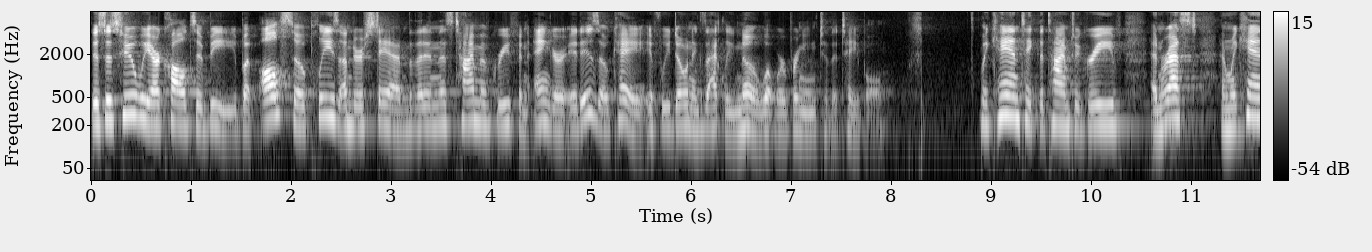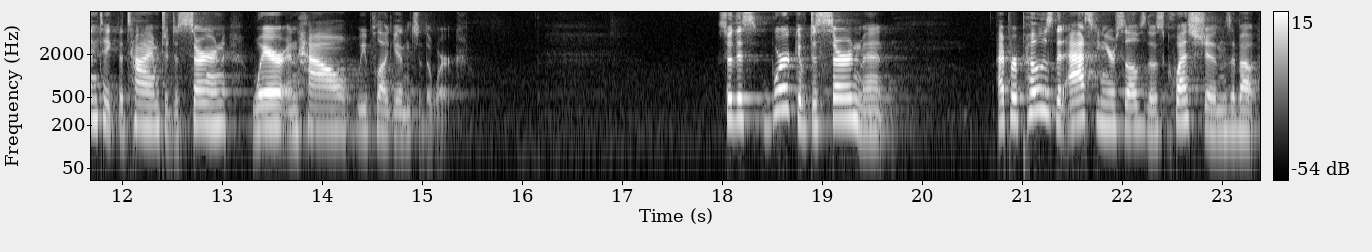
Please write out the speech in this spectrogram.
This is who we are called to be, but also please understand that in this time of grief and anger, it is okay if we don't exactly know what we're bringing to the table. We can take the time to grieve and rest, and we can take the time to discern where and how we plug into the work. So, this work of discernment, I propose that asking yourselves those questions about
